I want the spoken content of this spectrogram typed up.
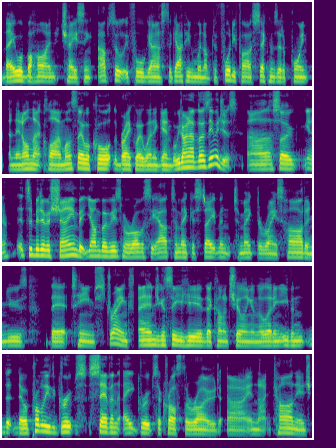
they were behind, chasing absolutely full gas. The gap even went up to 45 seconds at a point. And then on that climb, once they were caught, the breakaway went again. But we don't have those images. Uh, so, you know, it's a bit of a shame, but Jumbo Visma are obviously out to make a statement, to make the race hard and use their team strength. And you can see here they're kind of chilling and they're letting even, there were probably the groups, seven, eight groups across the road uh, in that carnage,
